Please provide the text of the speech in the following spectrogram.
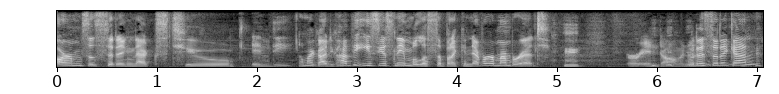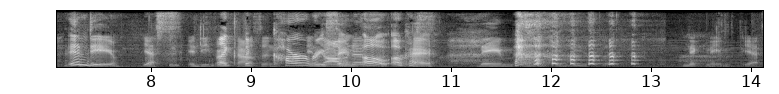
Arms is sitting next to. Indie Oh my god, you have the easiest name, Melissa, but I can never remember it. or Indominus. What is it again? Indy. Yes, Indy Like the 5000. car racing. Oh, okay. Name. and then Indy's the nickname. Yes.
